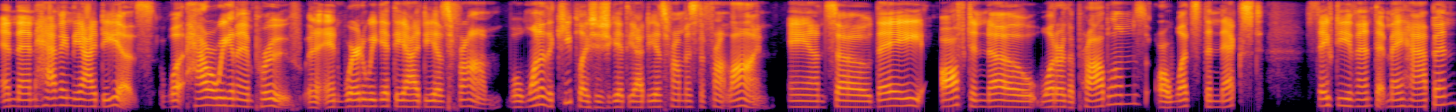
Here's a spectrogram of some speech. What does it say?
and then having the ideas. What how are we going to improve and where do we get the ideas from? Well one of the key places you get the ideas from is the front line. And so they often know what are the problems or what's the next safety event that may happen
